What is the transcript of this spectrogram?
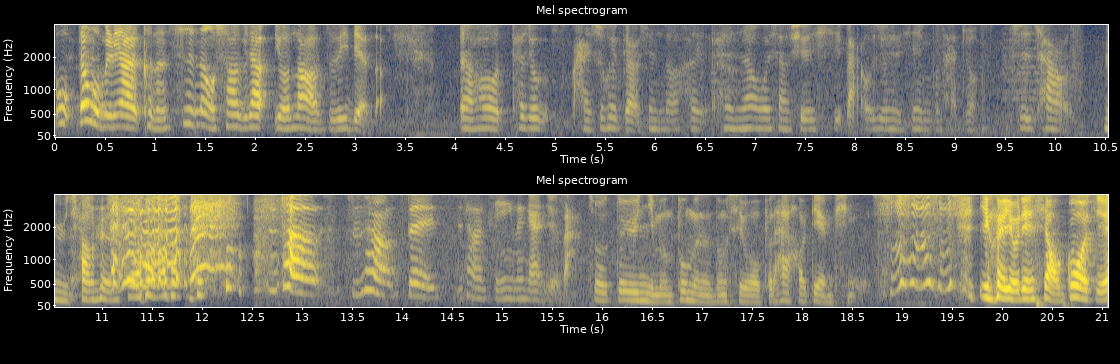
我但我们领导可能是那种稍微比较有脑子一点的，然后他就。还是会表现的很很让我想学习吧，我就很羡慕他这种职场女强人是吧？职场职场对职场精英的感觉吧。就对于你们部门的东西，我不太好点评，因为有点小过节。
